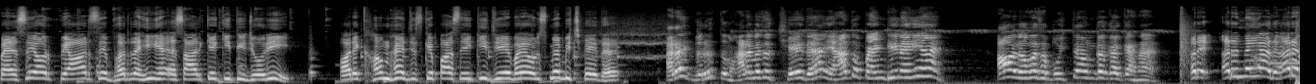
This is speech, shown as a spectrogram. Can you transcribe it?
पैसे और प्यार से भर रही है एस आर के की तिजोरी। और एक हम है जिसके पास एक ही जेब है और उसमें भी छेद है। अरे गुरु तुम्हारे में तो छेद है यहाँ तो पैंट ही नहीं है। आओ लोगों से पूछते हैं उनका क्या कहना है। अरे अरे नहीं यार अरे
